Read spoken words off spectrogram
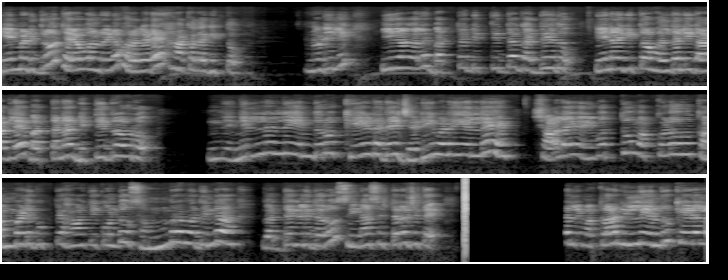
ಏನ್ ಮಾಡಿದ್ರು? ತೆರವು ಅಂದ್ರೇನು ಹೊರಗಡೆ ಹಾಕಲಾಗಿತ್ತು. ನೋಡಿ ಇಲ್ಲಿ, ಈಗಾಗಲೇ ಭತ್ತ ಬಿತ್ತಿದ್ದ ಗದ್ದೆ ಇದು ಏನಾಗಿತ್ತು ಹೊಲದಲ್ಲಿ ಈಗಾಗಲೇ ಭತ್ತನ ಬಿತ್ತಿದ್ರು ಅವರು. ನಿಲ್ಲಲ್ಲಿ ಎಂದರು ಕೇಳದೆ ಜಡಿಮಳೆಯಲ್ಲೇ ಶಾಲೆಯ ಐವತ್ತು ಮಕ್ಕಳು ಕಂಬಳಿಗುಪ್ಪೆ ಹಾಕಿಕೊಂಡು ಸಂಭ್ರಮದಿಂದ ಗದ್ದೆಗಿಳಿದರು ಸೀನಾ ಸೆಟ್ಟರ ಜೊತೆ. ಅಲ್ಲಿ ಮಕ್ಕಳ ನಿಲ್ಲಿ ಅಂದ್ರು ಕೇಳಲ್ಲ,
